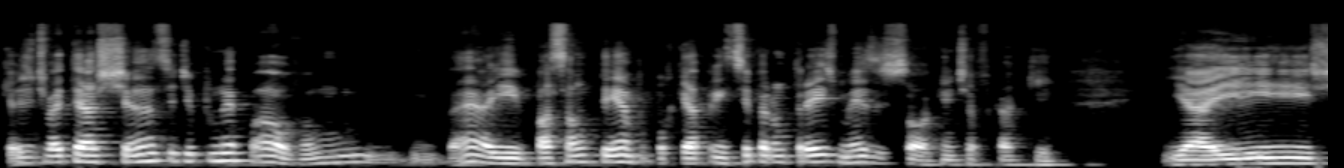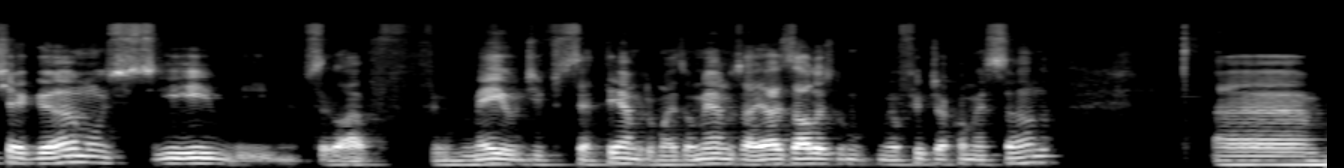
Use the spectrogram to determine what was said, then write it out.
que a gente vai ter a chance de ir para o Nepal. Vamos, né, e passar um tempo, porque a princípio eram três meses só que a gente ia ficar aqui. E aí chegamos e, sei lá, meio de setembro, mais ou menos, aí as aulas do meu filho já começando. Ah,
